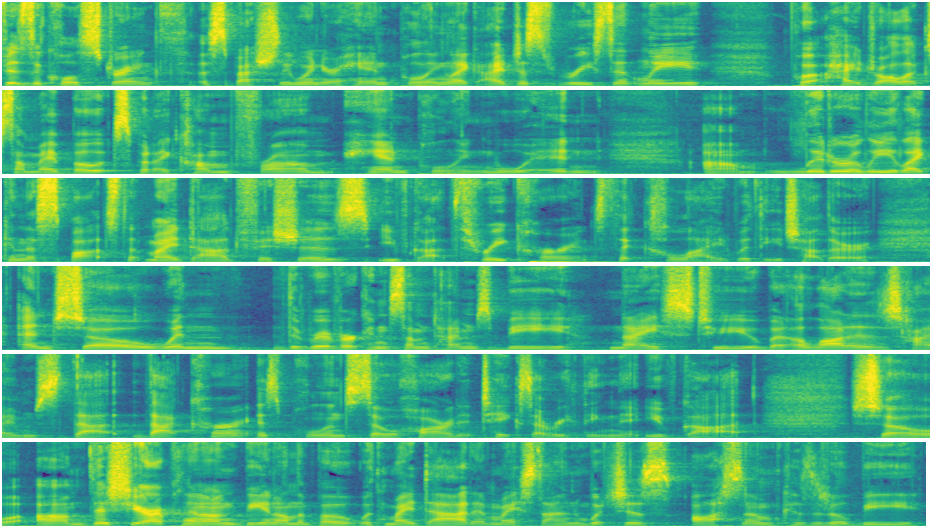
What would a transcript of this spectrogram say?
physical strength, especially when you're hand pulling. Like I just recently put hydraulics on my boats, but I come from hand pulling when um, literally like in the spots that my dad fishes, you've got three currents that collide with each other. And so when the river can sometimes be nice to you, but a lot of the times that that current is pulling so hard, it takes everything that you've got. So um, this year I plan on being on the boat with my dad and my son, which is awesome because it'll be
